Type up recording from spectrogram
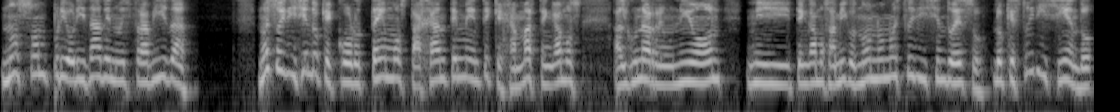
no son prioridad de nuestra vida. No estoy diciendo que cortemos tajantemente, que jamás tengamos alguna reunión ni tengamos amigos. No, no, no estoy diciendo eso. Lo que estoy diciendo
